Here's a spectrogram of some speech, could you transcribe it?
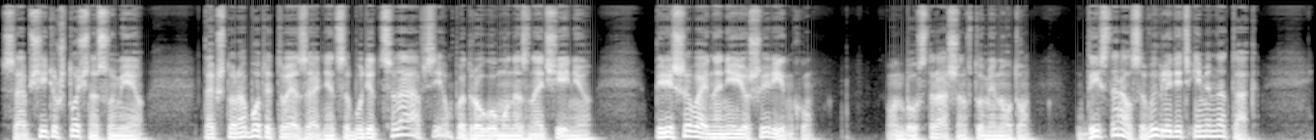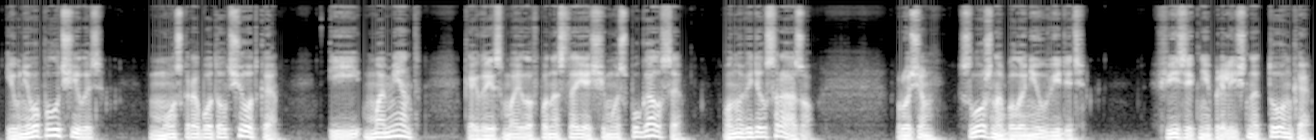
сообщить уж точно сумею, так что работать твоя задница будет совсем по другому назначению. Перешивай на нее ширинку». Он был страшен в ту минуту, да и старался выглядеть именно так. И у него получилось. Мозг работал четко, и момент, когда Исмаилов по-настоящему испугался, он увидел сразу. Впрочем, сложно было не увидеть. Физик неприлично тонко,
